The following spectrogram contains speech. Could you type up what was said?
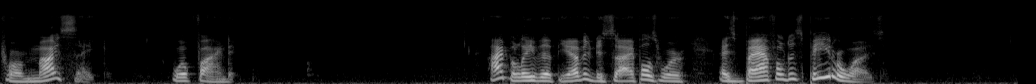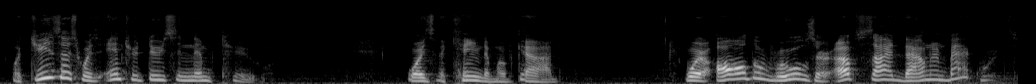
for my sake will find it. I believe that the other disciples were as baffled as Peter was. What Jesus was introducing them to was the kingdom of God, where all the rules are upside down and backwards.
